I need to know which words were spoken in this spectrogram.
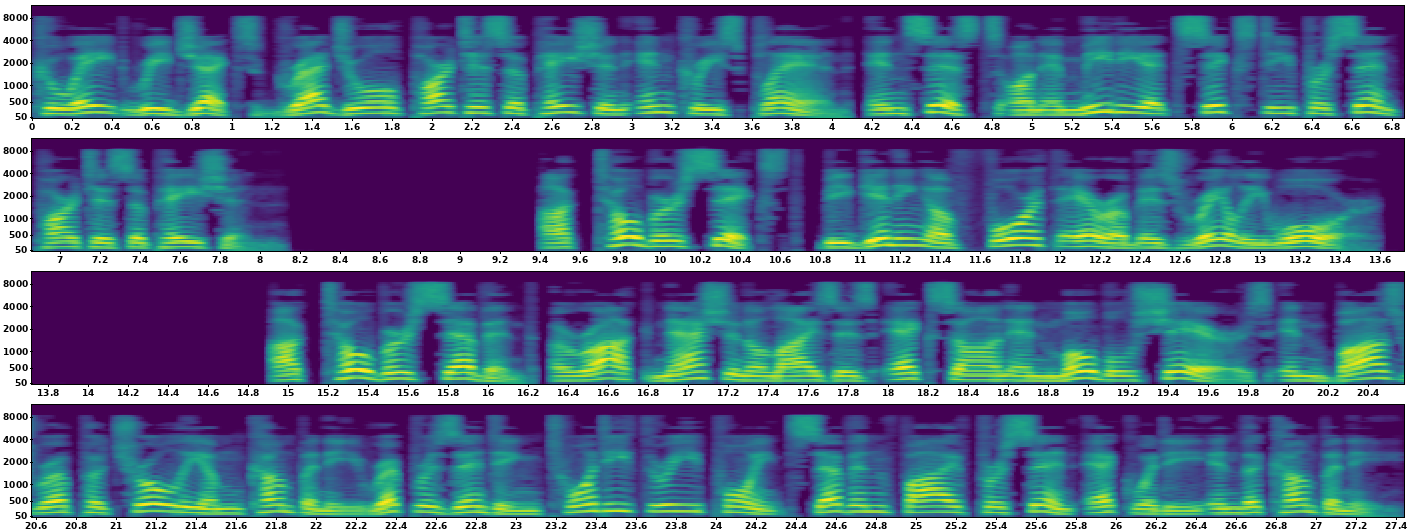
Kuwait rejects gradual participation increase plan, insists on immediate 60% participation. October 6 – Beginning of Fourth Arab–Israeli War October 7 – Iraq nationalizes Exxon and Mobil shares in Basra Petroleum Company representing 23.75% equity in the company.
